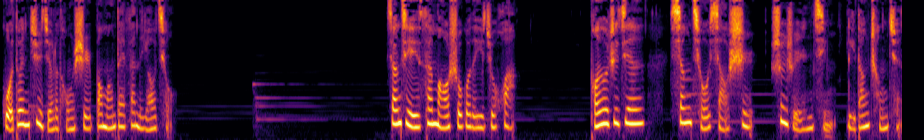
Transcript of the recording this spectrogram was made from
果断拒绝了同事帮忙带饭的要求。想起三毛说过的一句话：“朋友之间相求小事，顺水人情，理当成全。”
